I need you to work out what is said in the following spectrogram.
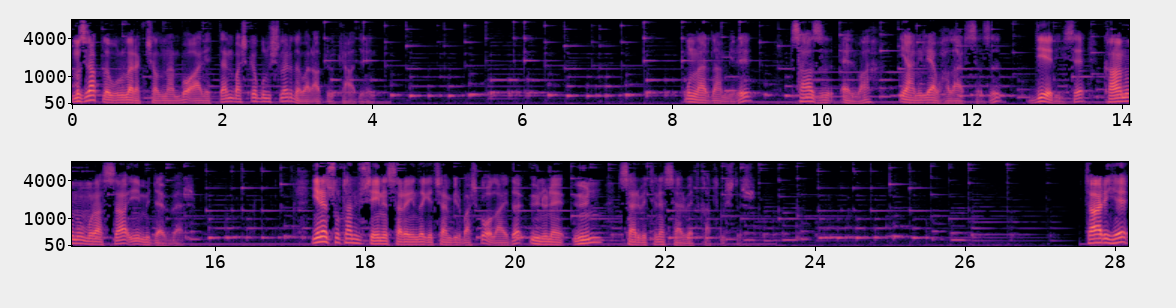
mızrapla vurularak çalınan bu aletten başka buluşları da var Abdülkadir'in. Bunlardan biri sazı elvah yani levhalar sazı, diğeri ise Kanunu Murassa-i Müdevver. Yine Sultan Hüseyin'in sarayında geçen bir başka olay da ününe ün, servetine servet katmıştır. Tarihe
